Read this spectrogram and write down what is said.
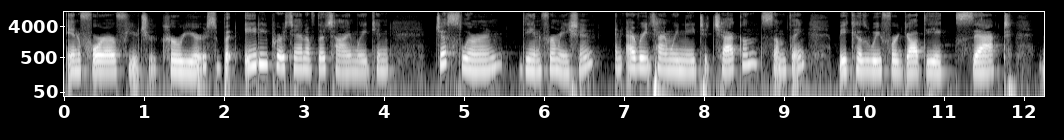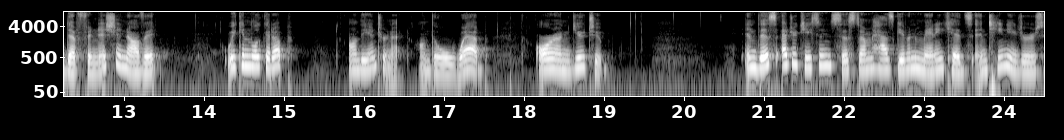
and for our future careers, but 80% of the time we can just learn the information, and every time we need to check on something because we forgot the exact definition of it, we can look it up on the internet, on the web, or on YouTube. And this education system has given many kids and teenagers,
